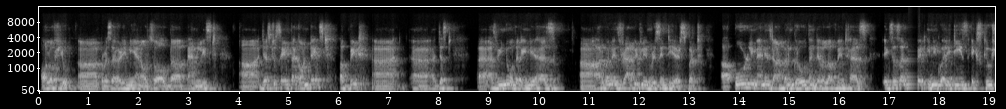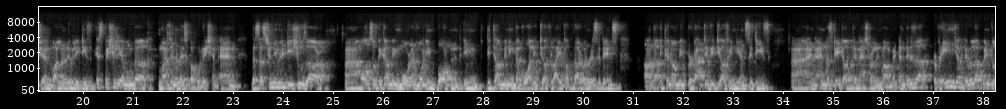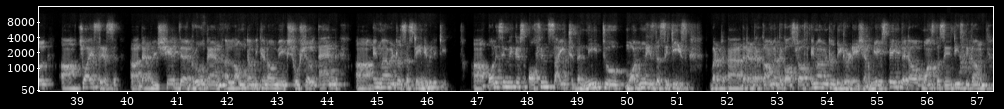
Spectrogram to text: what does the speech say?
all of you, uh, Professor Harini, and also all the panelists. Uh, just to set the context a bit, uh, uh, just uh, as we know that India has urbanized rapidly in recent years, but uh, poorly managed urban growth and development has exacerbated inequalities, exclusion, vulnerabilities, especially among the marginalized population. And the sustainability issues are uh, also becoming more and more important in determining the quality of life of the urban residents, uh, the economic productivity of Indian cities, uh, and, and the state of the national environment. And there is a range of developmental uh, choices uh, that will shape their growth and uh, long-term economic, social, and uh, environmental sustainability. Uh, policymakers often cite the need to modernize the cities, but uh, that at the come at the cost of environmental degradation. We expect that uh, once the cities become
